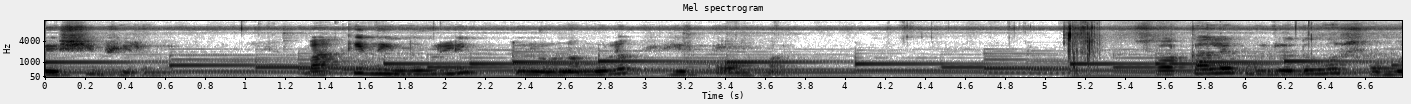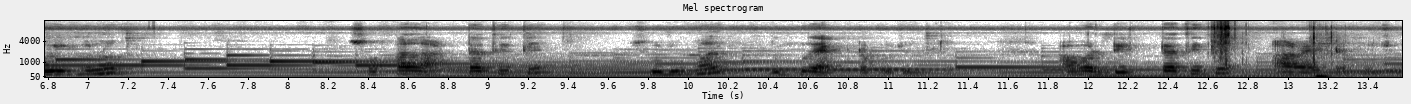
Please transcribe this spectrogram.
বেশি ভিড় হয়। বাকি দিনগুলি তুলনামূলক ভিড় কম হয়। সকালে পুজো দেওয়ার সময় হলো সকাল আটটা থেকে শুরু হয় দুপুর একটা পর্যন্ত। আবার দেড়টা থেকে আড়াইটা পর্যন্ত।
